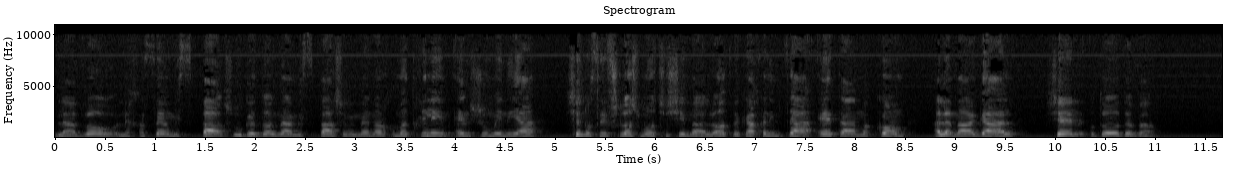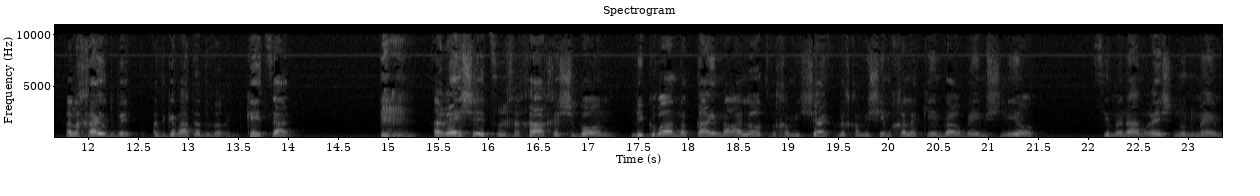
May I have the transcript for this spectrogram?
לעבור לחסר מספר שהוא גדול מהמספר שממנו אנחנו מתחילים, אין שום מניעה שנוסיף 360 מעלות, וככה נמצא את המקום על המעגל של אותו דבר. הלכה י"ב, הדגמת הדברים. כיצד? הרי שצריכך חשבון לגרוע 200 מעלות ו-50 חלקים ו-40 שניות, סימנם רנ"מ,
